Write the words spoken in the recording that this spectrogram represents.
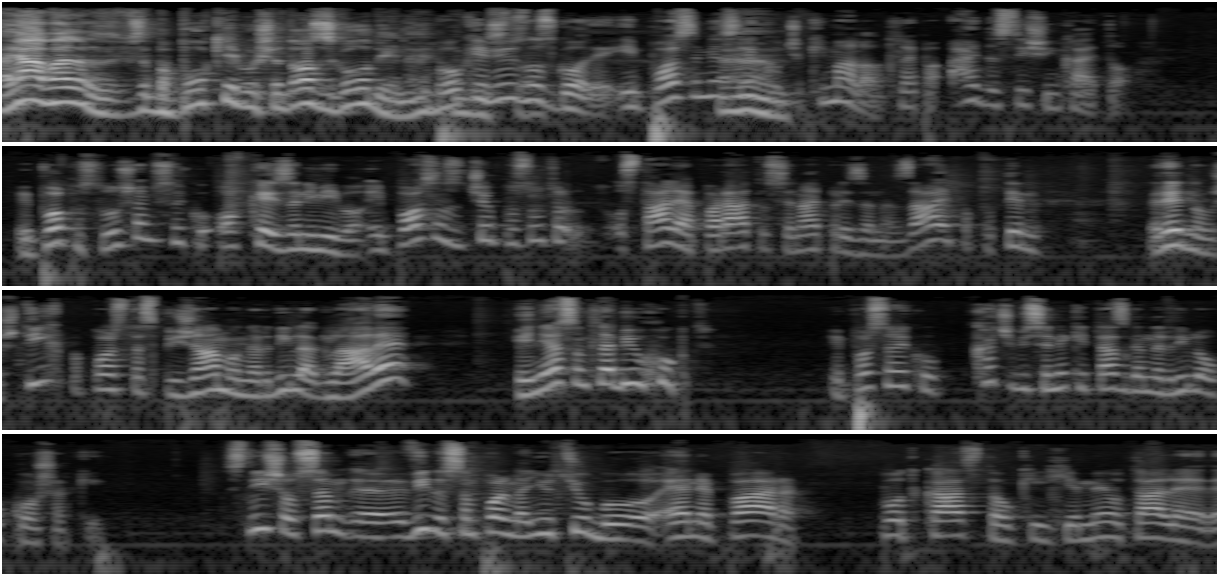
A ja, valjda, se pa Bog je bil še dosti zgodaj. Bog je bil zelo zgodaj. In potem sem jaz ja. rekel, če ki malo, klepa, ajde, slišim, kaj je to. In potem poslušam, se rekel, ok, zanimivo. In potem sem začel poslušati ostale aparate, se najprej za nazaj, pa potem redno v štih, pa potem sta s pižamo naredila glave in jaz sem tle bil hukt. In potem sem rekel, kaj če bi se nekaj tasga naredilo v košarki. Slišal sem, eh, videl sem pol na YouTubu ene par podkastov, ki jih je imel tale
